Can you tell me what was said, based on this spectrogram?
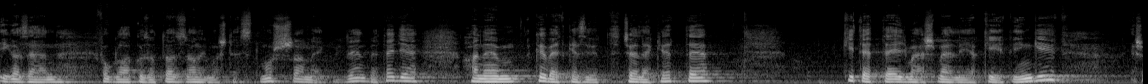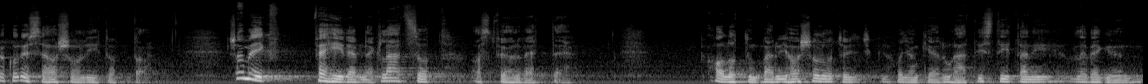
igazán foglalkozott azzal, hogy most ezt mossa, meg hogy rendbe tegye, hanem következőt cselekedte, kitette egymás mellé a két ingét, és akkor összehasonlította. És amelyik fehérebbnek látszott, azt fölvette. Hallottunk már úgy hasonlót, hogy hogyan kell ruhát tisztítani, levegőn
